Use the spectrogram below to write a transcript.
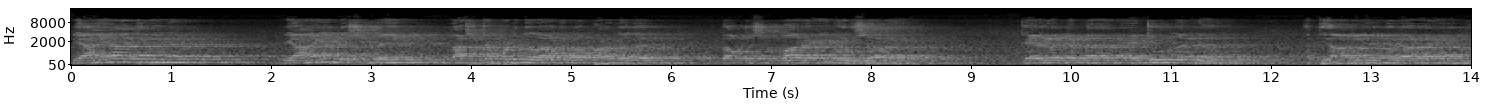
ന്യായാധിപന് ന്യായനിഷ്ഠയും നഷ്ടപ്പെടുന്നതാണെന്ന് പറഞ്ഞത് ഡോക്ടർ സുമാർ അഴിമൂർ സാറ്. കേരളം കണ്ട ഏറ്റവും നല്ല അധ്യാപകരിൽ ഒരാളായിരുന്നു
